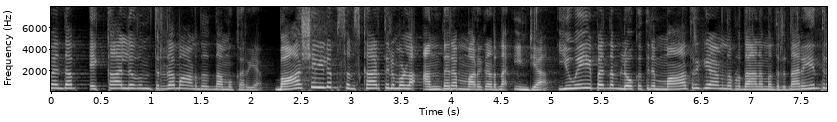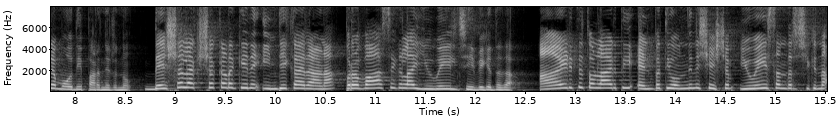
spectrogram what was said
ബന്ധം എക്കാലവും ദൃഢമാണെന്ന് നമുക്കറിയാം. ഭാഷയിലും സംസ്കാരത്തിലുമുള്ള അന്തരം മറികടന്ന ഇന്ത്യ യു എ ബന്ധം ലോകത്തിന് മാതൃകയാണെന്ന് പ്രധാനമന്ത്രി നരേന്ദ്രമോദി പറഞ്ഞിരുന്നു. ദശലക്ഷക്കണക്കിന് ഇന്ത്യക്കാരാണ് പ്രവാസികളായി യു എയിൽ ജീവിക്കുന്നത് ആയിരത്തി തൊള്ളായിരത്തി എൺപത്തി ഒന്നിന് ശേഷം യു എ സന്ദർശിക്കുന്ന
